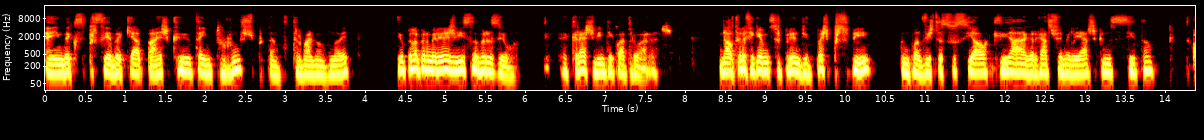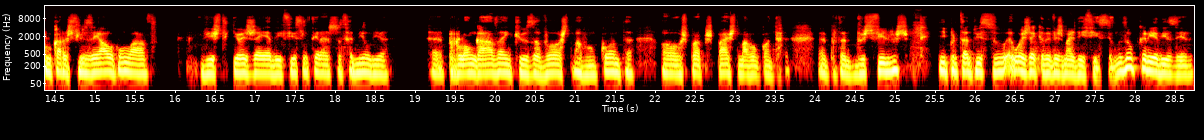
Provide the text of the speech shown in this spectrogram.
Ainda que se perceba que há pais que têm turnos, portanto trabalham de noite. Eu pela primeira vez vi isso no Brasil. A creche 24 horas. Na altura fiquei muito surpreendido. Depois percebi, de um ponto de vista social, que há agregados familiares que necessitam de colocar os filhos em algum lado, visto que hoje já é difícil ter esta família prolongada em que os avós tomavam conta ou os próprios pais tomavam conta, uh, portanto, dos filhos e, portanto, isso hoje é cada vez mais difícil. Mas eu queria dizer,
